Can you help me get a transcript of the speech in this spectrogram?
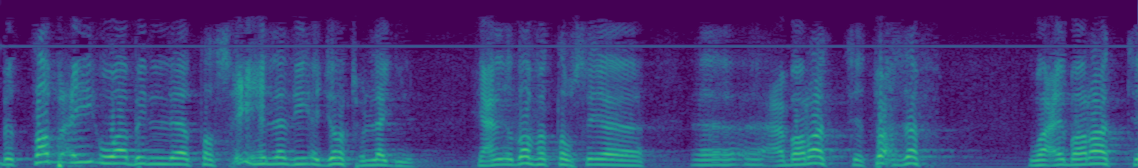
بالطبع وبالتصحيح الذي أجرته اللجنة. يعني إضافة توصية آه، عبارات تحذف وعبارات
